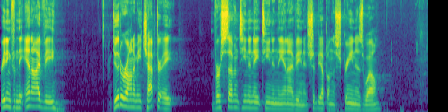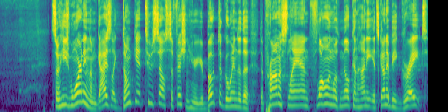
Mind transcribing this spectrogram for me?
reading from the NIV. Deuteronomy chapter 8, verse 17 and 18 in the NIV, and it should be up on the screen as well. So he's warning them, guys, like, don't get too self sufficient here. You're about to go into the, the promised land, flowing with milk and honey. It's going to be great.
